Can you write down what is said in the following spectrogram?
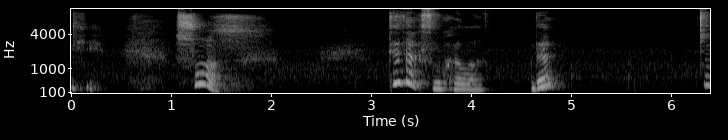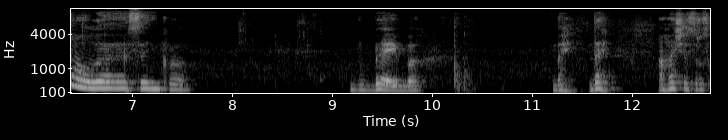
Що? Ти так слухала? Да? Малесенька. Бейба. Дай, дай. Ага, зараз роз,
